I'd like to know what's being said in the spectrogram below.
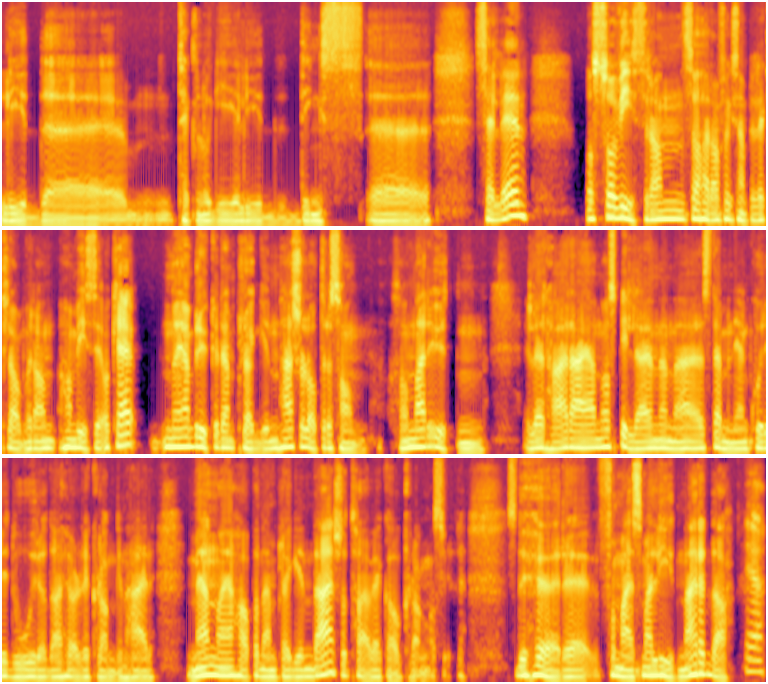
lydteknologi, uh, lyddingsselger. Uh, og så viser han, så har han for eksempel reklame han, han, viser ok, når jeg bruker den pluggen her, så låter det sånn. Sånn er det uten. Eller her er jeg, nå spiller jeg denne stemmen i en korridor, og da hører dere klangen her. Men når jeg har på den pluggen der, så tar jeg vekk all klang osv. Så, videre. så du hører, for meg som er lydnerd, da, ja.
